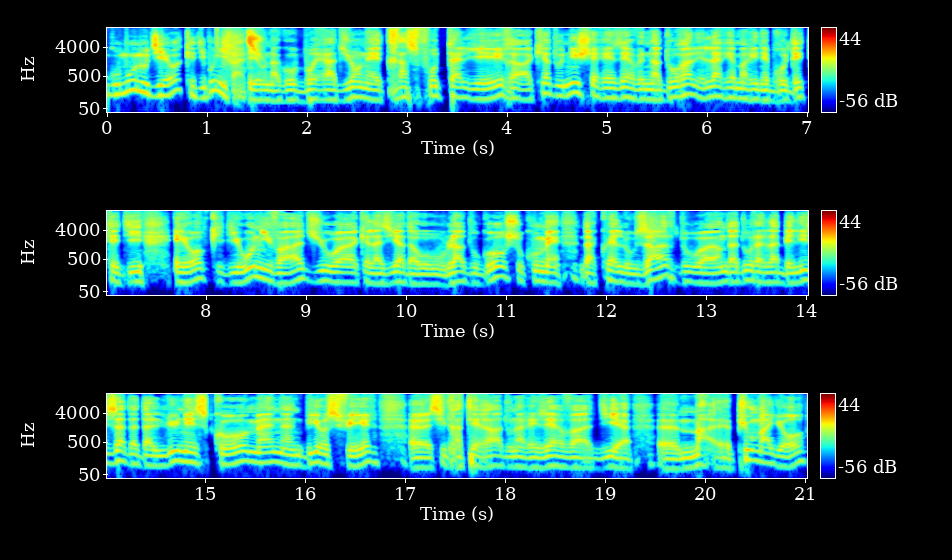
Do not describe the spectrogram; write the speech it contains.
comune di EOC e di Bonifacio. Una cooperazione trasfrontaliera che adonisce riserve naturali l'area marine brodette di EOC di Univaggio che la da un lato corso come da quello usardo andatura labellizzata dall'UNESCO men and biosphere eh, si tratterà di una riserva di eh, ma, più maggiore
